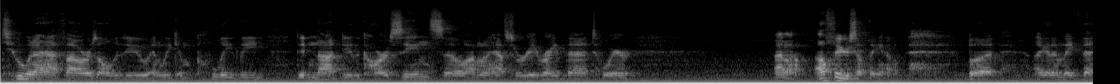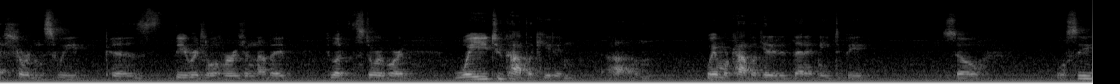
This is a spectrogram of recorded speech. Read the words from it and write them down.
two and a half hours all to do, and we completely did not do the car scene, so I'm gonna have to rewrite that to where I don't know. I'll figure something out. But I gotta make that short and sweet because the original version of it, if you look at the storyboard, way too complicated. Um, way more complicated than it need to be. So we'll see.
